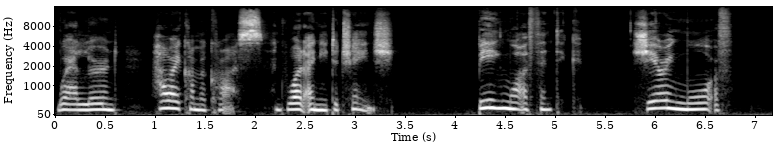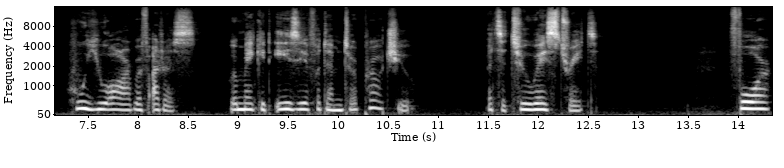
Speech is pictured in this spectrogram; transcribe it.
where I learned how I come across and what I need to change. Being more authentic, sharing more of who you are with others will make it easier for them to approach you. It's a two way street. Four,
